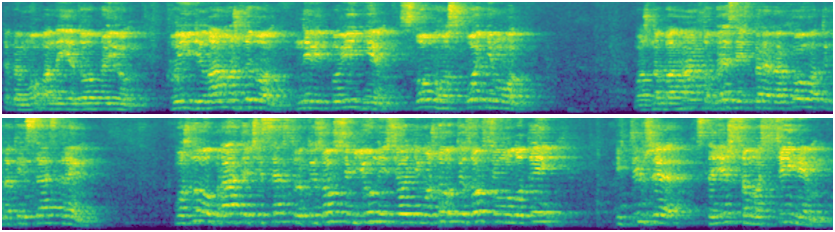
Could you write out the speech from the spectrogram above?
Тебе мова не є доброю. Твої діла, можливо, невідповідні Слову Господньому. Можна багато безліч перераховувати, брати і сестри. Можливо, брате чи сестру, ти зовсім юний сьогодні, можливо, ти зовсім молодий, і ти вже стаєш самостійним,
